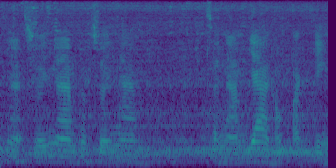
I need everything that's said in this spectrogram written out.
ยนะสวยงามครับสวยงาม สนามหญ้าของปักกิ่ง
